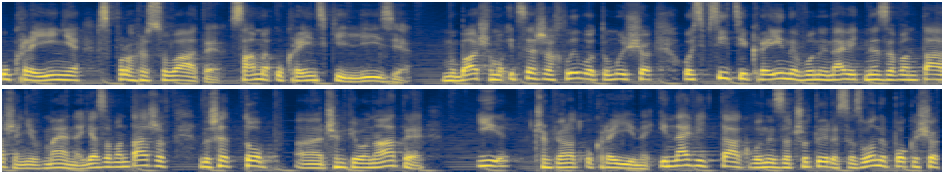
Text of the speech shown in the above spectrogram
Україні спрогресувати саме українській лізі. Ми бачимо, і це жахливо, тому що ось всі ці країни вони навіть не завантажені в мене. Я завантажив лише топ е, чемпіонати. І чемпіонат України, і навіть так вони за 4 сезони поки що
